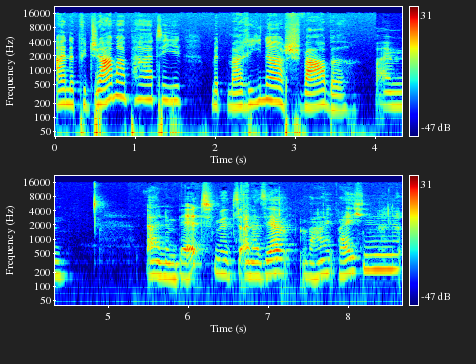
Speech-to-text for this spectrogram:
eine Pyjama-Party mit Marina Schwabe. Beim einem Bett mit einer sehr weichen,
